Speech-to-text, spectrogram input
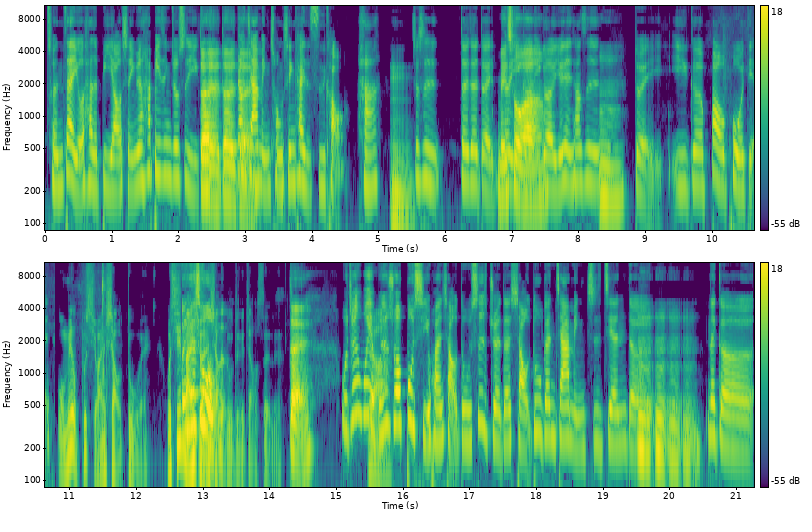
存在有它的必要性，因为他毕竟就是一个对对让佳明重新开始思考，哈，嗯，就是对对对，没错啊，一个有点像是嗯，对一个爆破点。我没有不喜欢小杜、欸，哎。我其实蛮喜欢小杜这个角色的。对，我觉得我也不是说不喜欢小杜，是觉得小杜跟佳明之间的嗯嗯嗯嗯那个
